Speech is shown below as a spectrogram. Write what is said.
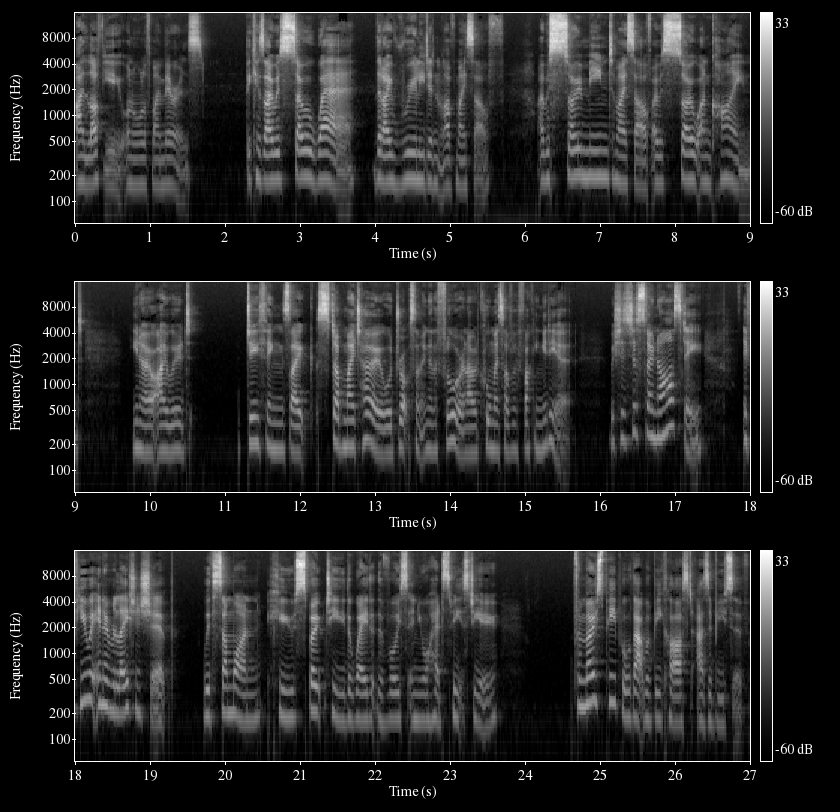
I love you on all of my mirrors because I was so aware that I really didn't love myself. I was so mean to myself. I was so unkind. You know, I would do things like stub my toe or drop something on the floor and I would call myself a fucking idiot, which is just so nasty. If you were in a relationship with someone who spoke to you the way that the voice in your head speaks to you, for most people, that would be classed as abusive.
